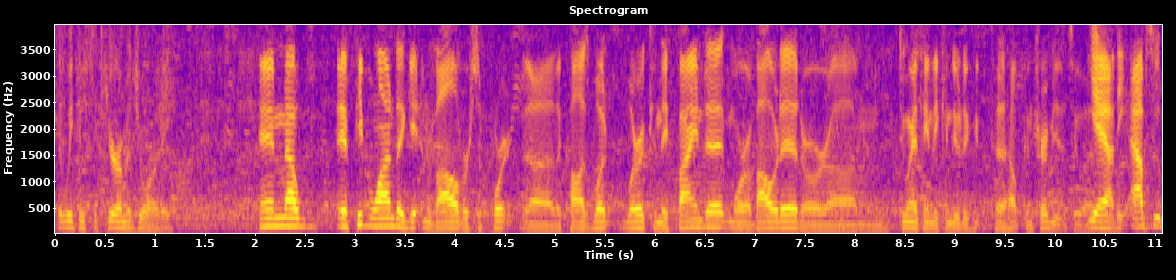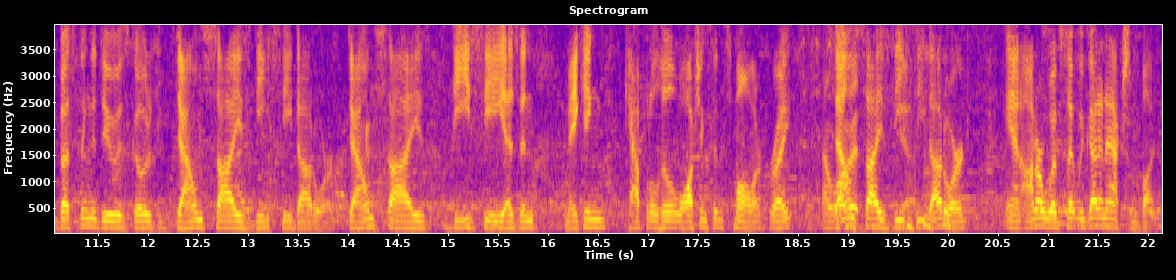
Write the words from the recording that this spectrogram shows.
that we can secure a majority. And now, if people wanted to get involved or support uh, the cause, what where can they find it? More about it, or um, do anything they can do to, to help contribute to it? Yeah, the absolute best thing to do is go to downsizedc.org. Downsize DC, as in making Capitol Hill, Washington smaller, right? Downsizedc.org. Yeah. And on our website, we've got an action button.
